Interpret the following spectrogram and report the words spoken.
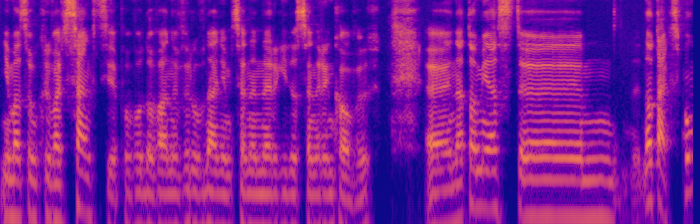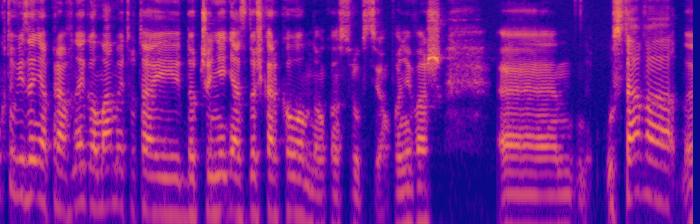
nie ma co ukrywać, sankcje powodowane wyrównaniem cen energii do cen rynkowych. E, Natomiast, no tak, z punktu widzenia prawnego mamy tutaj do czynienia z dość karkołomną konstrukcją, ponieważ ustawa e,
